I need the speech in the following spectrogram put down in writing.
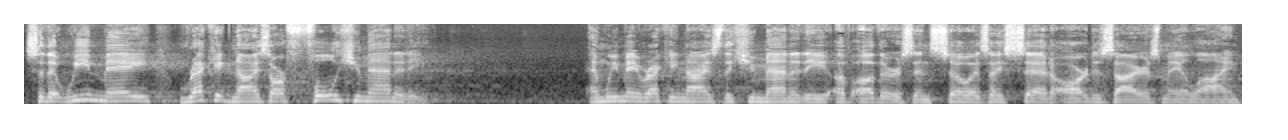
so that we may recognize our full humanity and we may recognize the humanity of others. And so, as I said, our desires may align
